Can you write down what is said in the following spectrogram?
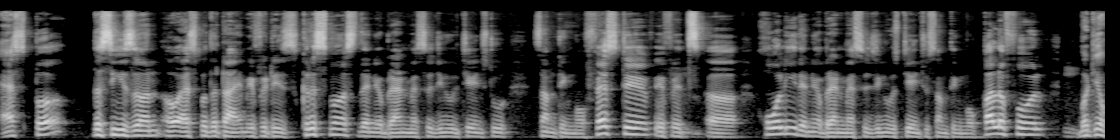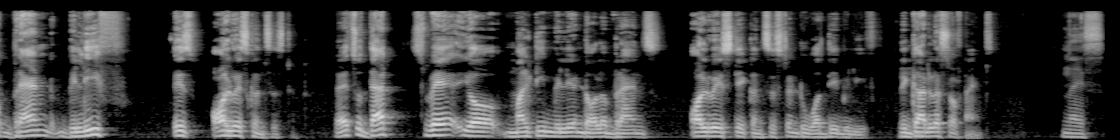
as per the season or as per the time. If it is Christmas, then your brand messaging will change to something more festive. If it's uh, Holi, then your brand messaging will change to something more colorful. But your brand belief is always consistent, right? So that's where your multi-million dollar brands always stay consistent to what they believe, regardless of times. Nice.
